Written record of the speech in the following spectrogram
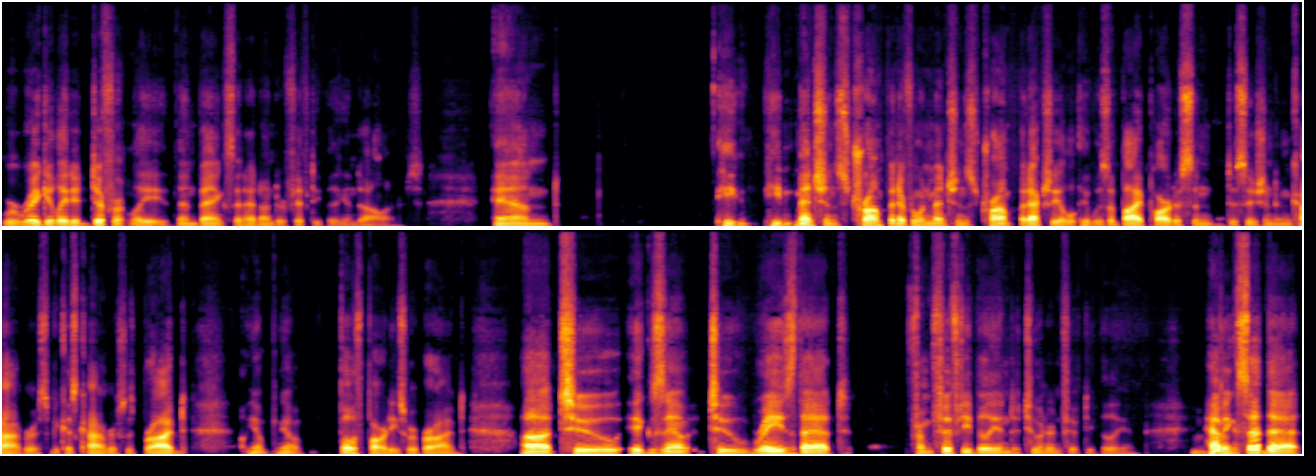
were regulated differently than banks that had under $50 billion. And he he mentions Trump, and everyone mentions Trump, but actually it was a bipartisan decision in Congress because Congress was bribed. You know, you know, both parties were bribed uh, to exam to raise that from 50 billion to 250 billion. Mm-hmm. Having said that,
